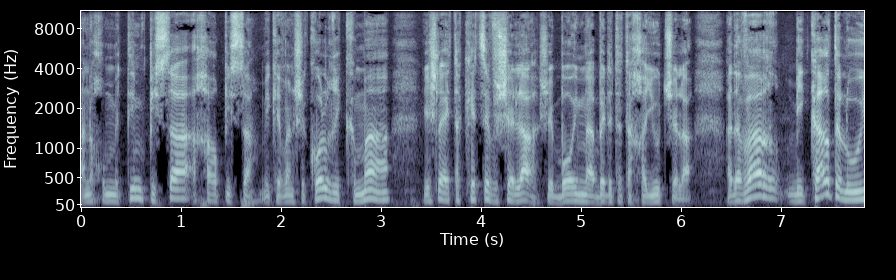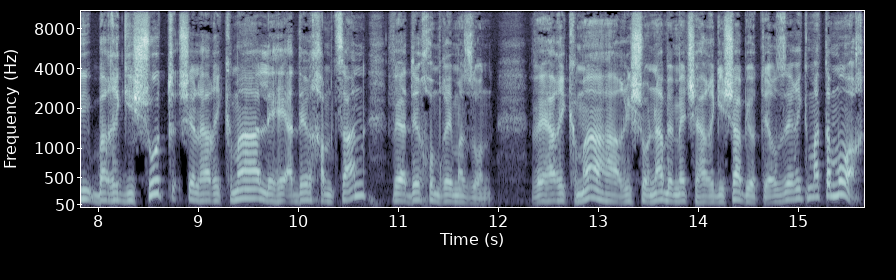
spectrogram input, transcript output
אנחנו מתים פיסה אחר פיסה, מכיוון שכל רקמה יש לה את הקצב שלה, שבו היא מאבדת את החיות שלה. הדבר בעיקר תלוי ברגישות של הרקמה להיעדר חמצן והיעדר חומרי מזון. והרקמה הראשונה באמת שהרגישה ביותר זה רקמת המוח,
